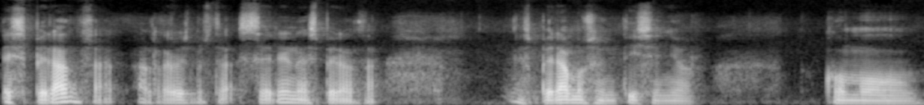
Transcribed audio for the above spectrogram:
esperanza, al revés, nuestra serena esperanza. Esperamos en ti, Señor, como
